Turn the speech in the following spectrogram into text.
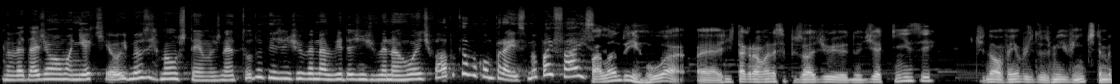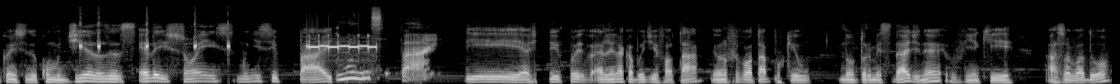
Na verdade, é uma mania que eu e meus irmãos temos, né? Tudo que a gente vê na vida, a gente vê na rua, a gente fala, por que eu vou comprar isso? Meu pai faz. Falando em rua, é, a gente tá gravando esse episódio no dia 15 de novembro de 2020, também conhecido como Dia das Eleições Municipais. Municipais. E a gente foi, a Helena acabou de voltar. Eu não fui voltar porque eu não tô na minha cidade, né? Eu vim aqui a Salvador.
